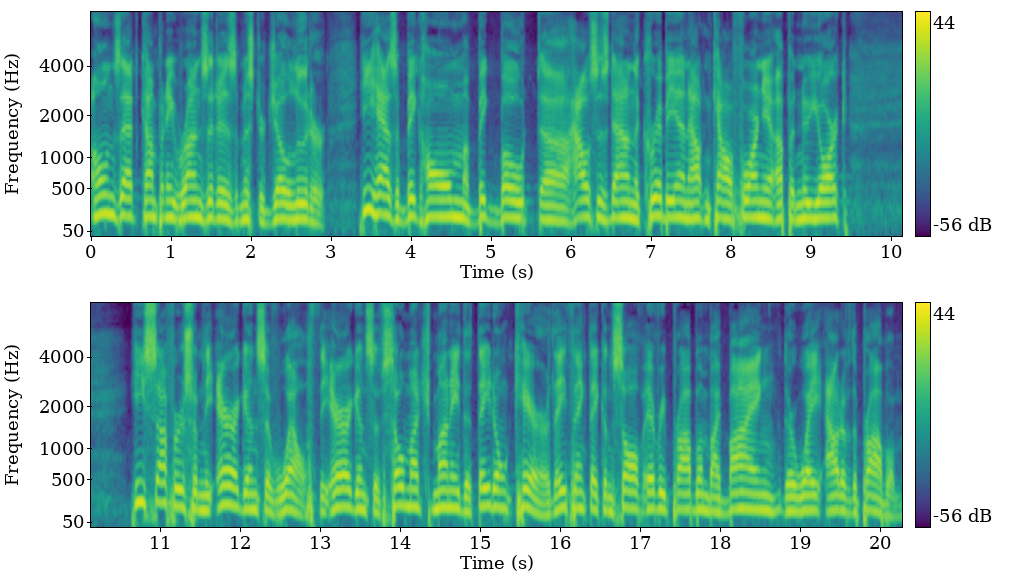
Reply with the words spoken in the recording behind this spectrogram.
owns that company, runs it, is Mr. Joe Luter. He has a big home, a big boat, uh, houses down in the Caribbean, out in California, up in New York he suffers from the arrogance of wealth, the arrogance of so much money that they don't care. They think they can solve every problem by buying their way out of the problem.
